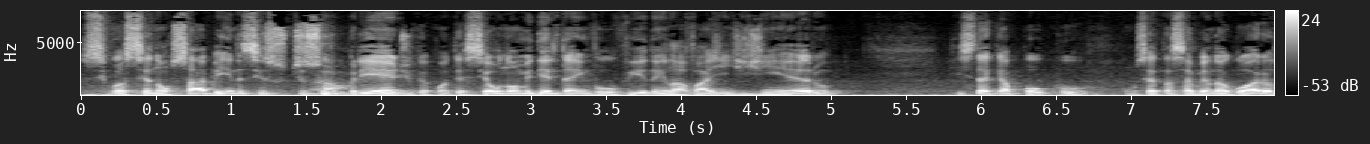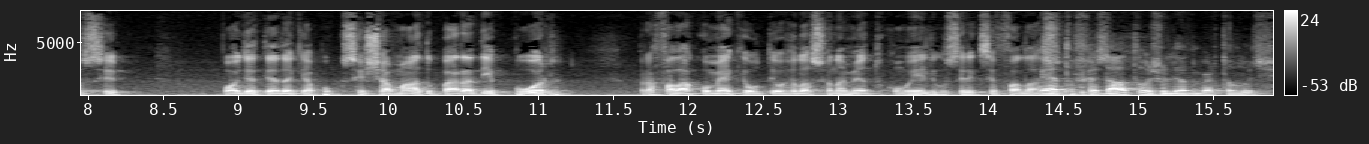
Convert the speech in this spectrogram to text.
se você não sabe ainda, se isso te surpreende o que aconteceu, o nome dele está envolvido em lavagem de dinheiro, e se daqui a pouco, como você está sabendo agora, você pode até daqui a pouco ser chamado para depor, para falar como é que é o teu relacionamento com ele. Gostaria que você falasse Beto Fedato isso. ou Juliano Bertolucci?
